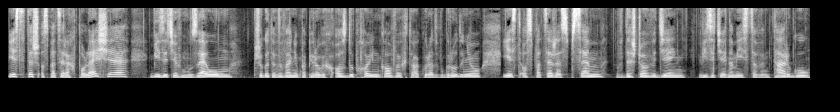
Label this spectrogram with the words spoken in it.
Jest też o spacerach po lesie, wizycie w muzeum, przygotowywaniu papierowych ozdób choinkowych, to akurat w grudniu. Jest o spacerze z psem w deszczowy dzień, wizycie na miejscowym targu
